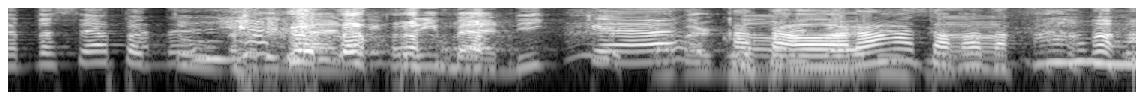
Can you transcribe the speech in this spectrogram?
kata siapa tuh pribadi, pribadi kah? Kata kata orang sih. atau kata kamu?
